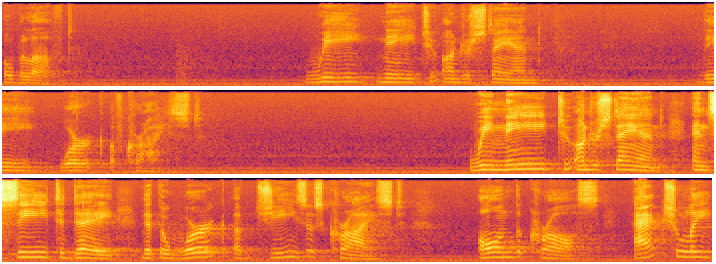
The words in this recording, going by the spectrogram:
Oh, beloved, we need to understand the work of Christ. We need to understand and see today that the work of Jesus Christ on the cross actually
